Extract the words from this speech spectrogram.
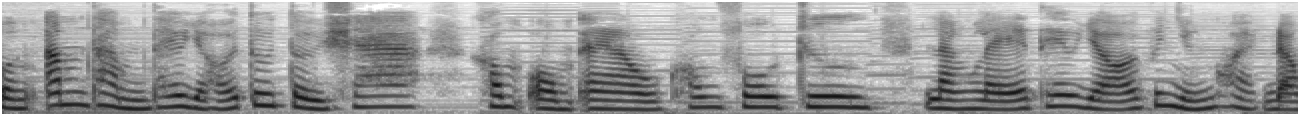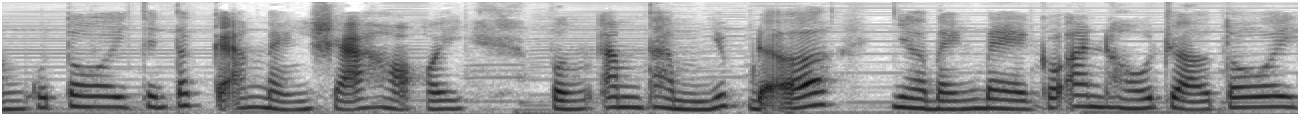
vẫn âm thầm theo dõi tôi từ xa, không ồn ào, không phô trương, lặng lẽ theo dõi với những hoạt động của tôi trên tất cả mạng xã hội, vẫn âm thầm giúp đỡ, nhờ bạn bè của anh hỗ trợ tôi.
